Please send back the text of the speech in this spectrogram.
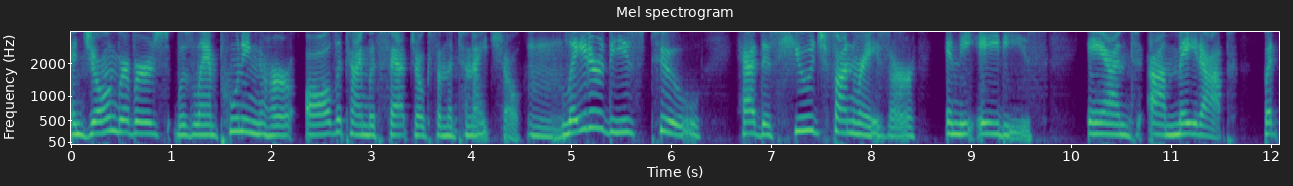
And Joan Rivers was lampooning her all the time with fat jokes on The Tonight Show. Mm. Later, these two had this huge fundraiser in the 80s and um, made up. But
